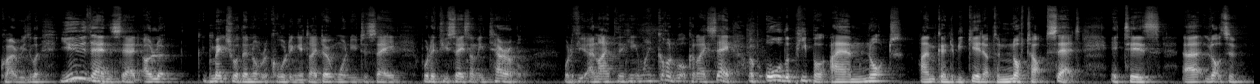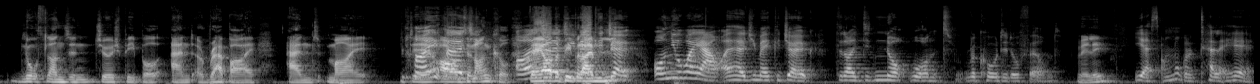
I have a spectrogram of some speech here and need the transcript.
quite reasonable. You then said, "Oh look, make sure they're not recording it. I don't want you to say, what if you say something terrible? What if you? And I'm thinking, oh my God, what could I say? Of all the people, I am not. I'm going to be geared up to not upset. It is uh, lots of North London Jewish people and a rabbi and my dear I aunt heard and you- uncle. I they are the people I'm. li-. On your way out, I heard you make a joke that I did not want recorded or filmed. Really? Yes, I'm not going to tell it here.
